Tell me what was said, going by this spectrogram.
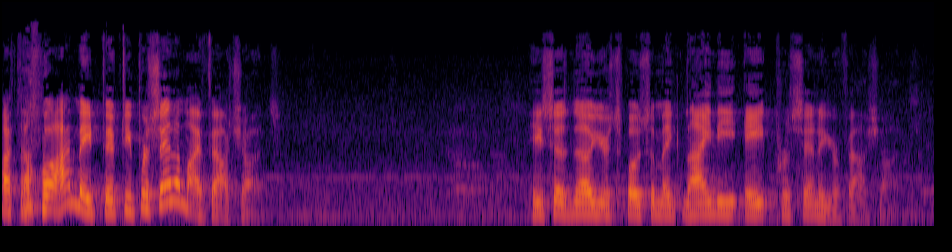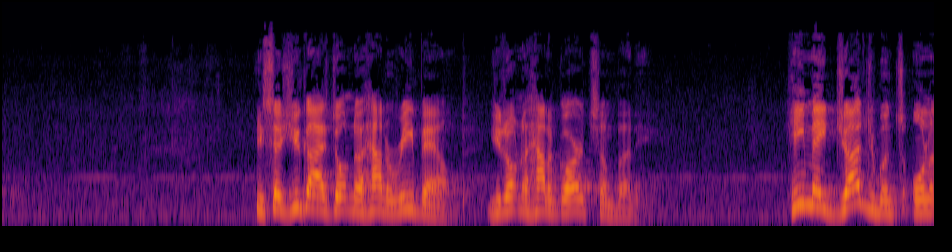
I thought, well, I made 50% of my foul shots. He says, no, you're supposed to make 98% of your foul shots. He says, you guys don't know how to rebound. You don't know how to guard somebody. He made judgments on,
